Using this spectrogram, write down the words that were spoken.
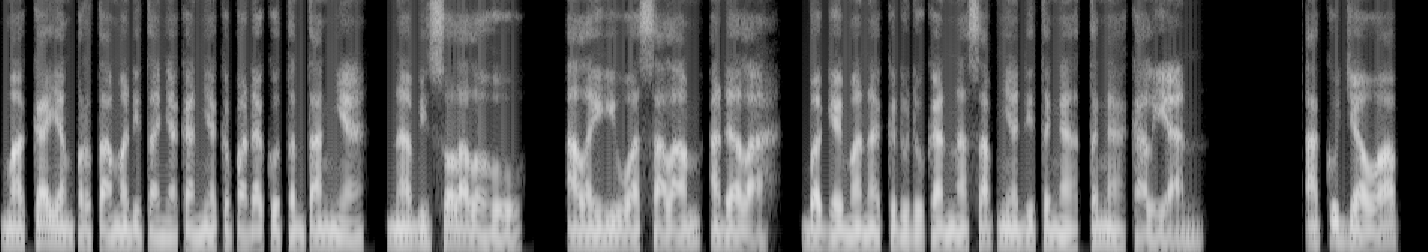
maka yang pertama ditanyakannya kepadaku tentangnya, Nabi Shallallahu alaihi wasallam adalah, bagaimana kedudukan nasabnya di tengah-tengah kalian. Aku jawab,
